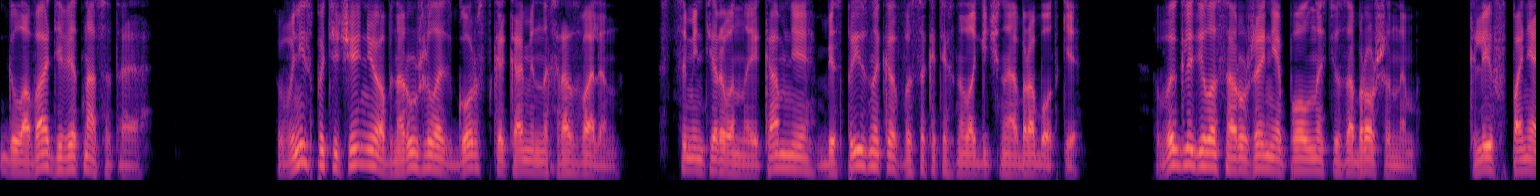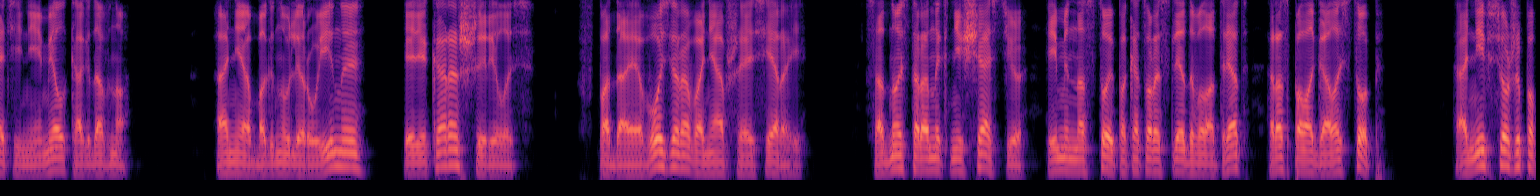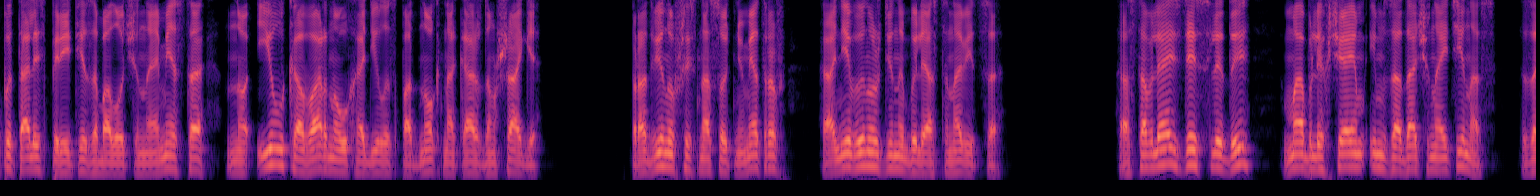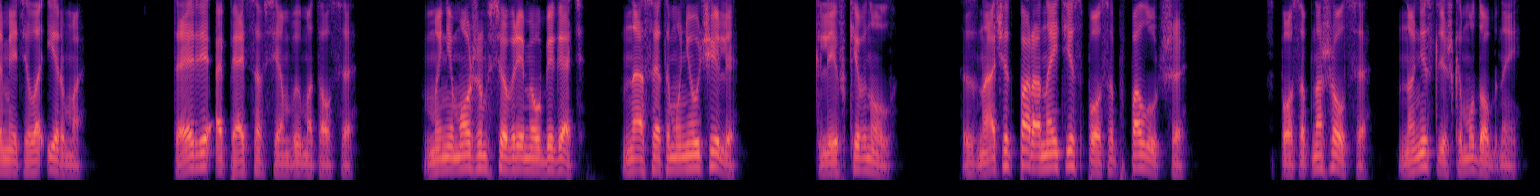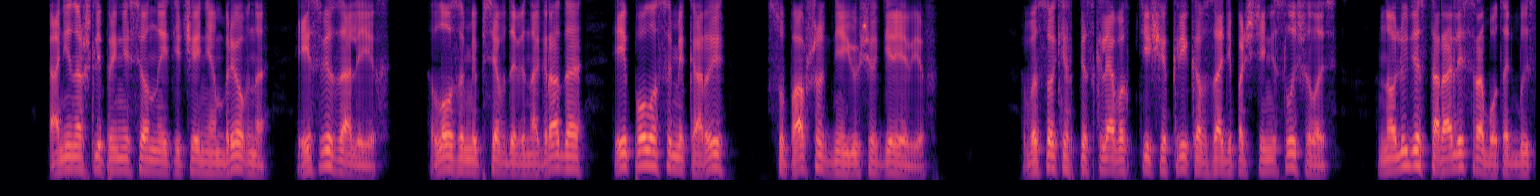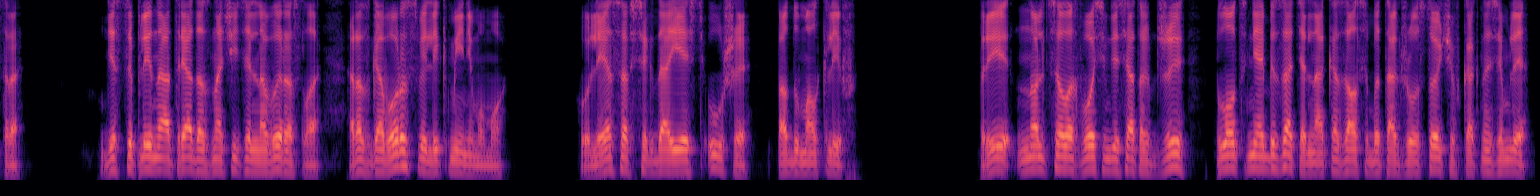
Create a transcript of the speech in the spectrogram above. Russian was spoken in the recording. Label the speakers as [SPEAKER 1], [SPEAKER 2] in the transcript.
[SPEAKER 1] Глава 19 Вниз по течению обнаружилась горстка каменных развалин, сцементированные камни без признаков высокотехнологичной обработки. Выглядело сооружение полностью заброшенным. Клифф понятия не имел, как давно. Они обогнули руины, и река расширилась, впадая в озеро, вонявшее серой. С одной стороны, к несчастью, именно с той, по которой следовал отряд, располагалась топь. Они все же попытались перейти заболоченное место, но ил коварно уходил из-под ног на каждом шаге. Продвинувшись на сотню метров, они вынуждены были остановиться. «Оставляя здесь следы, мы облегчаем им задачу найти нас», заметила Ирма. Терри опять совсем вымотался. «Мы не можем все время убегать. Нас этому не учили». Клифф кивнул. «Значит, пора найти способ получше». Способ нашелся, но не слишком удобный. Они нашли принесенные течением бревна и связали их лозами псевдовинограда и полосами коры с упавших гниющих деревьев. Высоких песклявых птичьих криков сзади почти не слышалось, но люди старались работать быстро. Дисциплина отряда значительно выросла, разговоры свели к минимуму. «У леса всегда есть уши», — подумал Клифф. При 0,8 G плод не обязательно оказался бы так же устойчив, как на земле.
